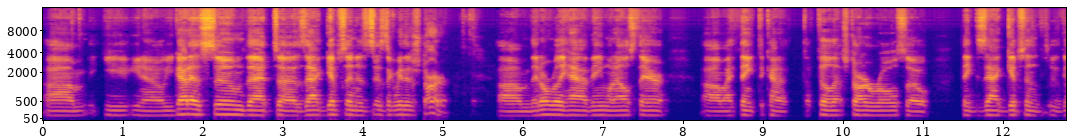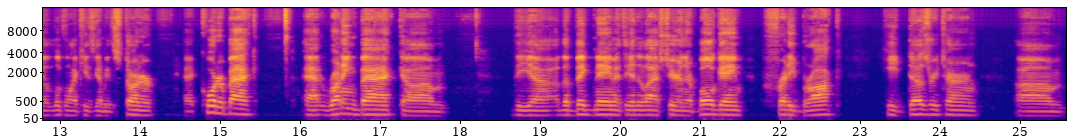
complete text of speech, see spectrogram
um, you you know you got to assume that uh, Zach Gibson is is going to be the starter. Um, they don't really have anyone else there. Um, I think to kind of to fill that starter role. So I think Zach Gibson is looking like he's going to be the starter at quarterback, at running back. Um, the uh, the big name at the end of last year in their bowl game, Freddie Brock, he does return. Um,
